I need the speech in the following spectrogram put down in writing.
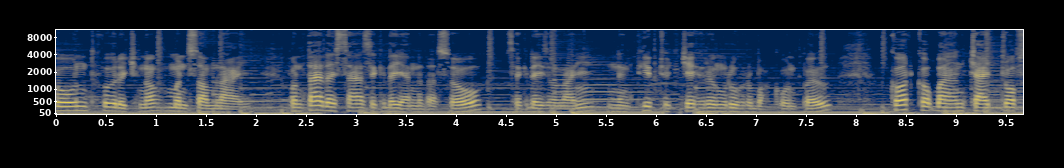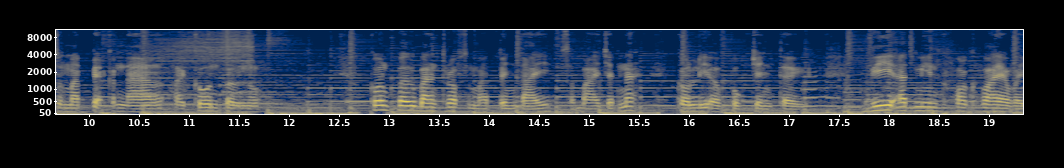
កូនធ្វើដូច្នោះមិនសមឡើយ ប៉ុន្តែដោយសារសេចក្តីអាណិតអាសូរសេចក្តីស្រឡាញ់និងភាពជជែករឹងរូសរបស់កូនពៅគាត់ក៏បានចែកទ្រព្យសម្បត្តិពាក់កណ្ដាលឲ្យកូនពៅនោះកូនពៅបានទ្រព្យសម្បត្តិពេញដៃសប្បាយចិត្តណាស់ក៏លាឪពុកចេញទៅ វាអត់មានខ្វល់ខ្វាយអ្វី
